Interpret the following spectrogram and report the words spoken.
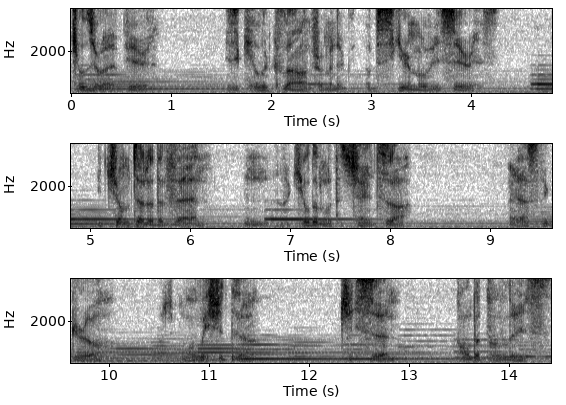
Killjoy appeared. He's a killer clown from an obscure movie series. He jumped out of the van, and I killed him with a chainsaw. I asked the girl what we should do. She said, call the police.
